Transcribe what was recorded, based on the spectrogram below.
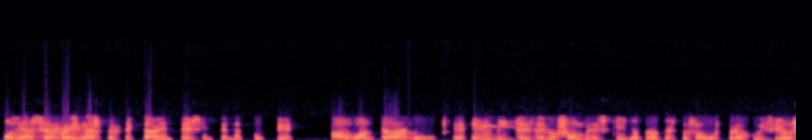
podían ser reinas perfectamente sin tener por qué aguantar los envites de los hombres, que yo creo que estos son los prejuicios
